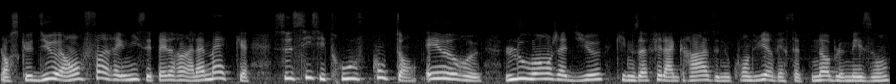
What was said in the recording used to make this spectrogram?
Lorsque Dieu a enfin réuni ses pèlerins à la Mecque, ceux-ci s'y trouvent contents et heureux, louange à Dieu qui nous a fait la grâce de nous conduire vers cette noble maison,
